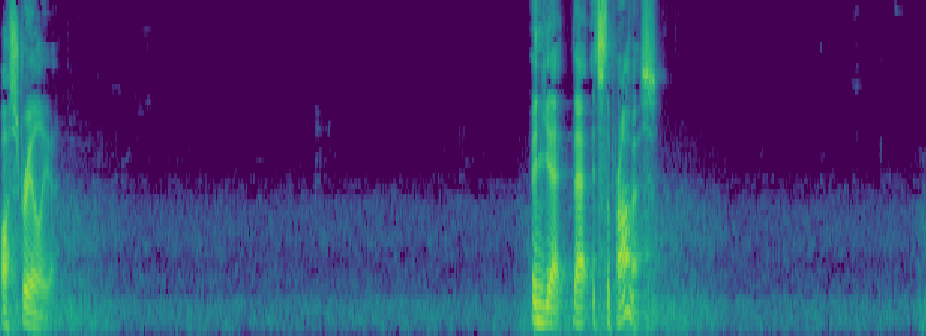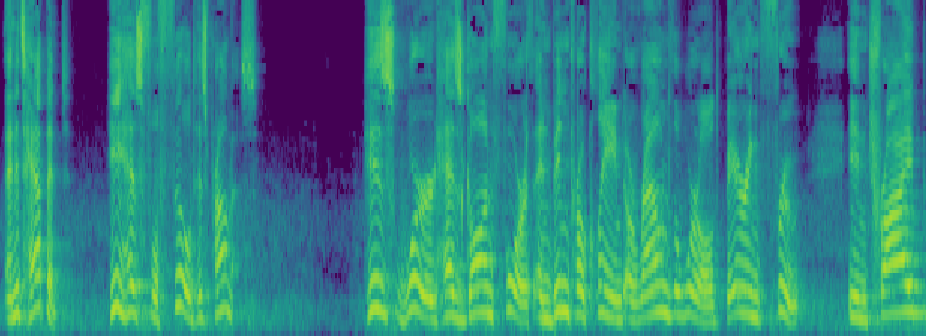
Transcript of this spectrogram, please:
Australia. And yet, that it's the promise. And it's happened. He has fulfilled his promise. His word has gone forth and been proclaimed around the world, bearing fruit in tribe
